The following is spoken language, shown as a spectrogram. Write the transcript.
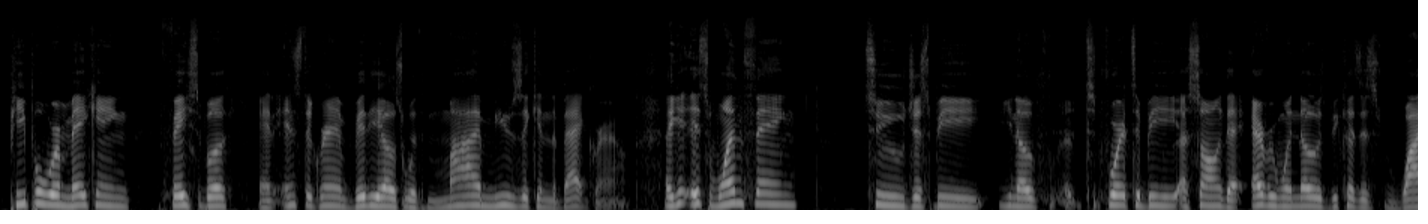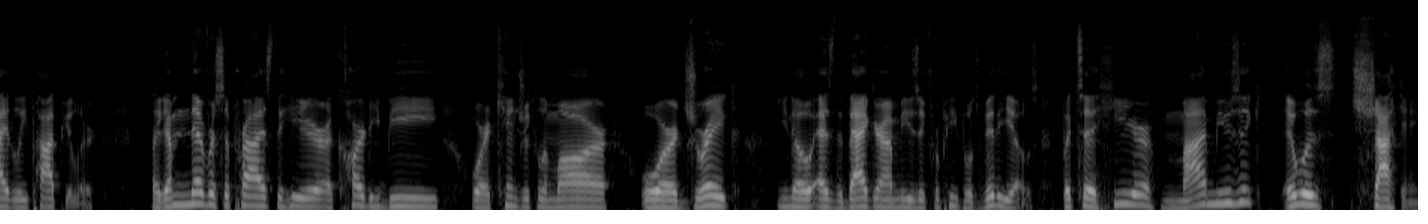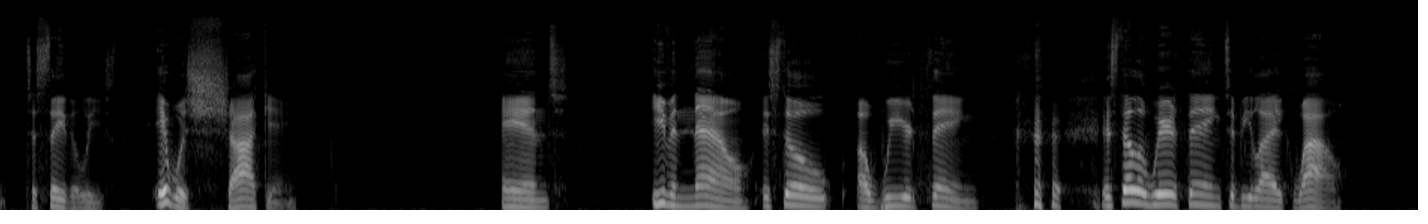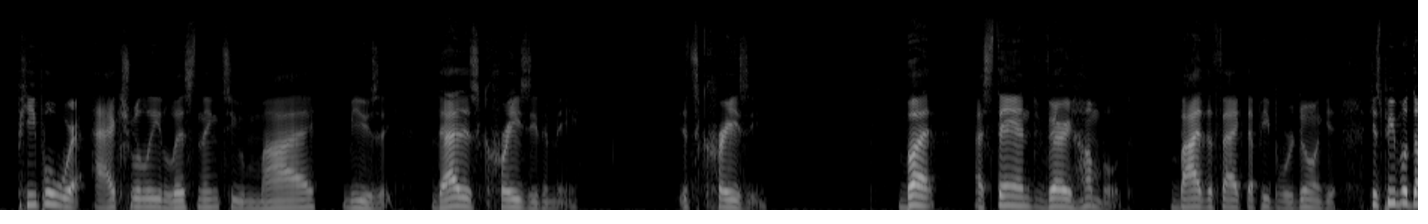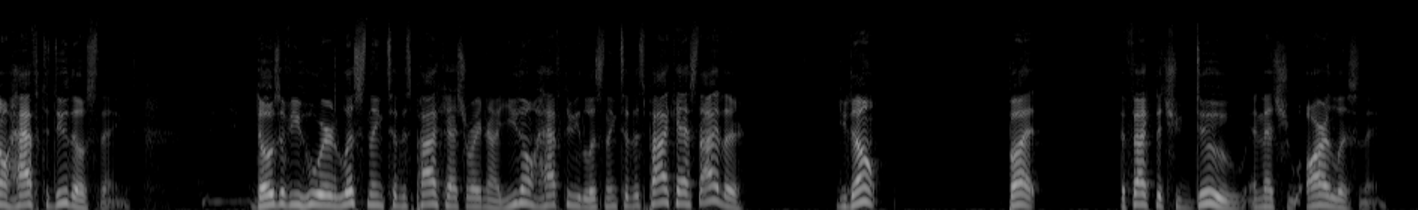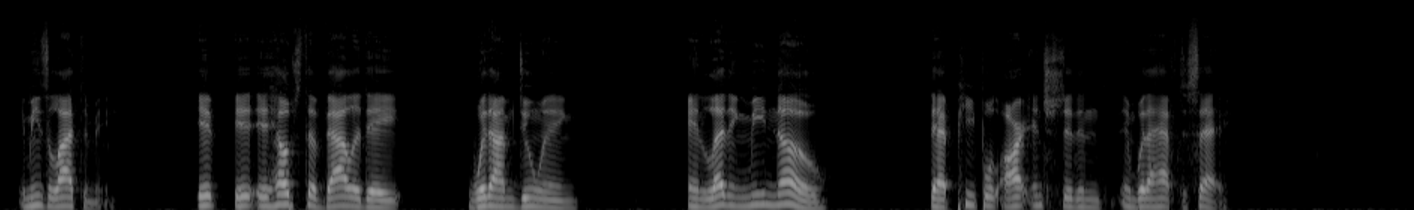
People were making Facebook and Instagram videos with my music in the background. Like it's one thing to just be, you know, for it to be a song that everyone knows because it's widely popular. Like I'm never surprised to hear a Cardi B or a Kendrick Lamar or Drake, you know, as the background music for people's videos. But to hear my music, it was shocking to say the least. It was shocking. And even now, it's still a weird thing. it's still a weird thing to be like, wow, people were actually listening to my music. That is crazy to me. It's crazy. But I stand very humbled by the fact that people were doing it because people don't have to do those things. Those of you who are listening to this podcast right now, you don't have to be listening to this podcast either. You don't. But the fact that you do and that you are listening, it means a lot to me. It, it, it helps to validate what I'm doing and letting me know that people are interested in in what I have to say.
